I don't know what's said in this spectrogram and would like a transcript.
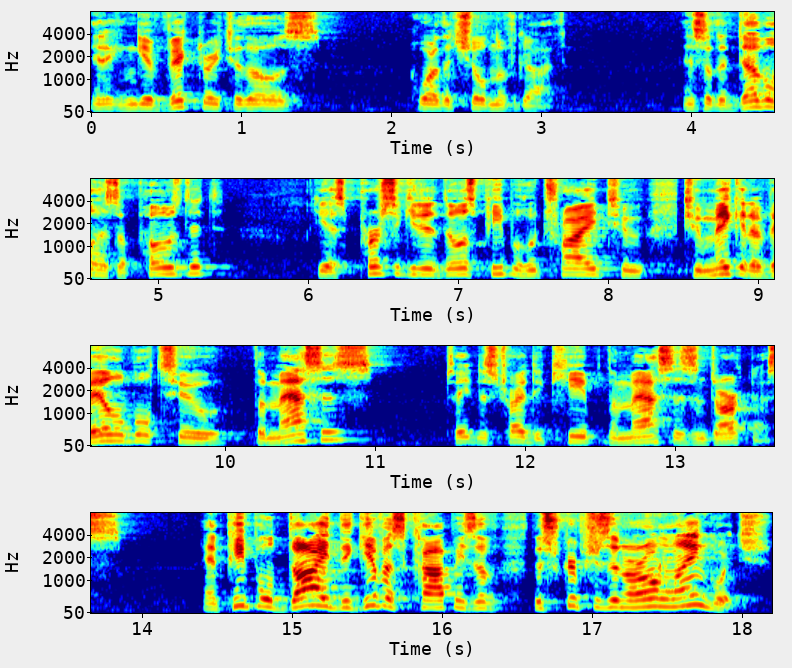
and it can give victory to those who are the children of God. And so the devil has opposed it. He has persecuted those people who tried to, to make it available to the masses. Satan has tried to keep the masses in darkness. And people died to give us copies of the scriptures in our own language.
